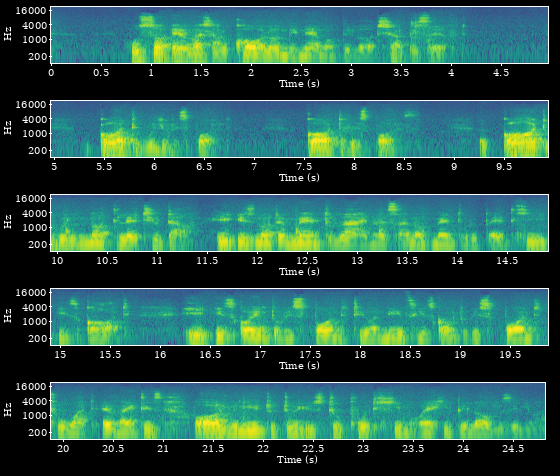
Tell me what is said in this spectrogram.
whosoever shall call on the name of the Lord shall be saved. God will respond. God responds. God will not let you down. He is not a man to lie, nor a son of man to repent. He is God. He is going to respond to your needs. He's going to respond to whatever it is. All you need to do is to put Him where He belongs in your life.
